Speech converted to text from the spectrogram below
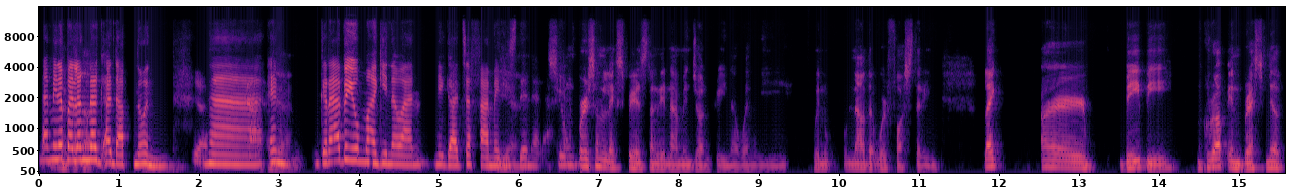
dami na palang nag-adapt nun. Yeah. Na, and grabe yung mga ginawa ni God sa families Yeah. din nila. So yung personal experience lang din namin, John Crina, when we, when now that we're fostering, like our baby, grew up in breast milk.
